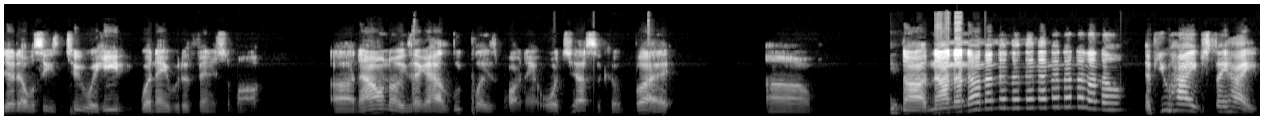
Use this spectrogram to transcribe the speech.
Daredevil season two where he wasn't able to finish them off. Uh, now I don't know exactly how Luke plays a part in that or Jessica, but um, no, no, no, no, no, no, no, no, no, no, no, no, no. If you hype, stay hype,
